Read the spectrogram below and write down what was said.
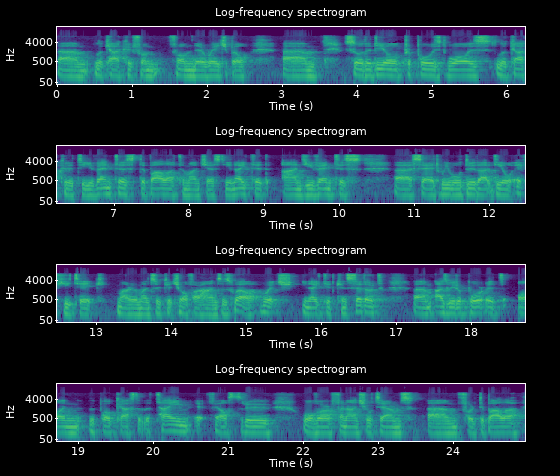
um, Lukaku from from their wage bill. Um, so the deal proposed was Lukaku to Juventus, Dybala to Manchester United, and Juventus uh, said we will do that deal if you take Mario Mandzukic off our hands as well, which United considered. Um, as we reported on the podcast at the time, it fell through over financial terms um, for Dybala,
